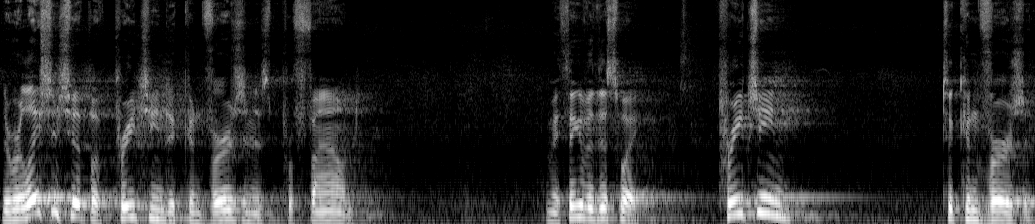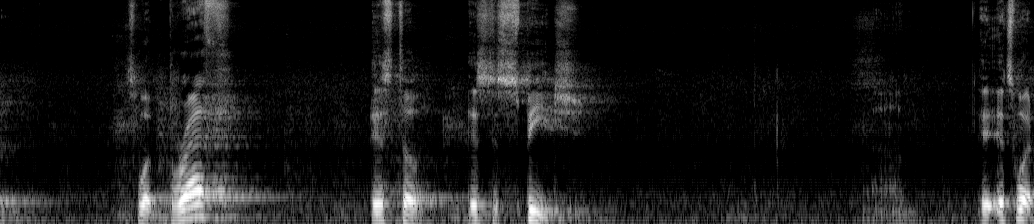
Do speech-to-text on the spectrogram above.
The relationship of preaching to conversion is profound. I mean, think of it this way preaching to conversion is what breath is to, is to speech. Um, it, it's, what,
